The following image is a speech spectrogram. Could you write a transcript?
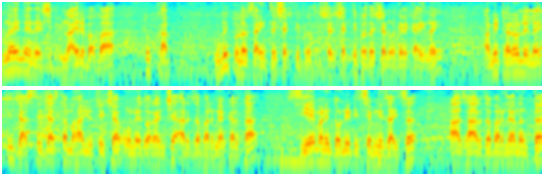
नाही नाही नाही. रे बाबा. तू का कुणी तुला सांगितलं शक्ती प्रदर्शन? शक्ती प्रदर्शन वगैरे काही नाही. आम्ही ठरवलेलं आहे की जास्तीत जास्त महायुतीच्या उमेदवारांचे अर्ज भरण्याकरता सीएम आणि दोन्ही डीसीएमनी जायचं. आज हा अर्ज भरल्यानंतर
